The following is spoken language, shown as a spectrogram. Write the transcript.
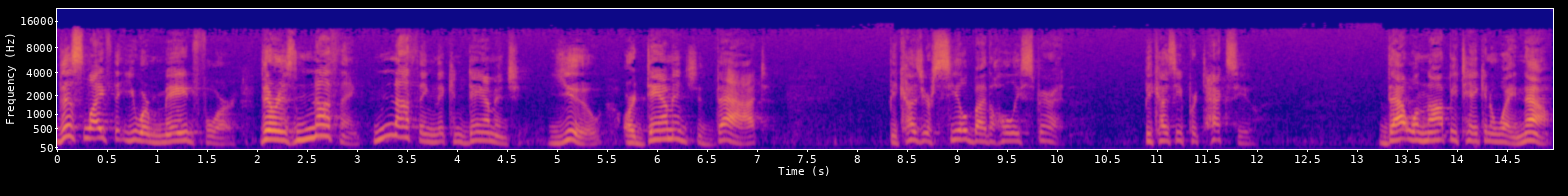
this life that you were made for, there is nothing, nothing that can damage you or damage that because you're sealed by the Holy Spirit, because He protects you. That will not be taken away. Now,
